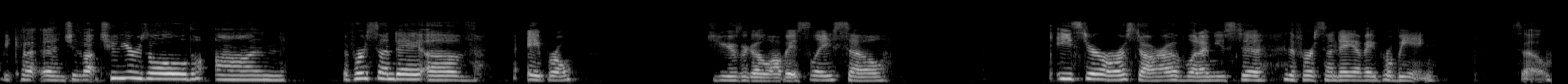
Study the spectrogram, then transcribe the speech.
because, and she's about two years old on the first Sunday of April, two years ago, obviously. So Easter or Ostara of what I'm used to the first Sunday of April being. So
